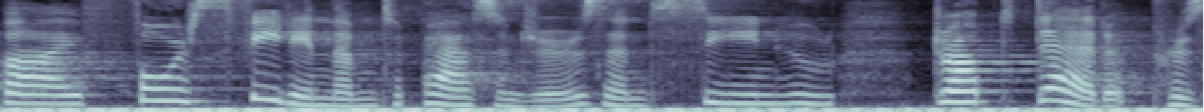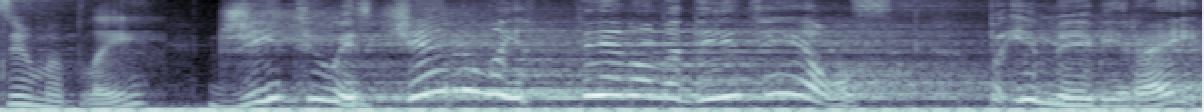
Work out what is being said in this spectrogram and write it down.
By force feeding them to passengers and seeing who dropped dead, presumably. G2 is generally thin on the details, but you may be right.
